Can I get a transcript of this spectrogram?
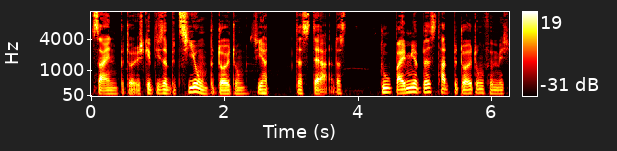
Zusammensein Bedeutung. Ich gebe dieser Beziehung Bedeutung. Sie hat, dass der, dass du bei mir bist, hat Bedeutung für mich.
